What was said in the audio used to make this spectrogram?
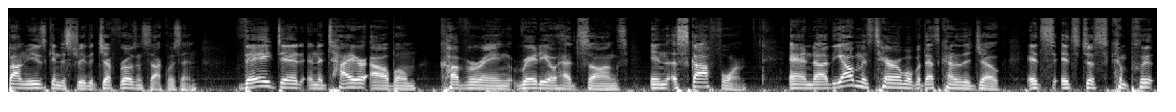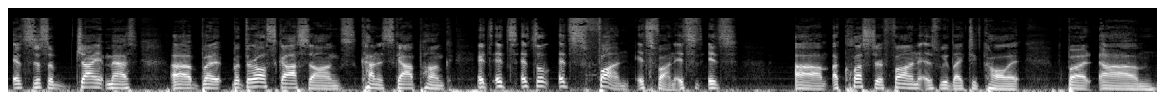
Bomb the Music Industry that Jeff Rosenstock was in. They did an entire album covering Radiohead songs in a ska form. And uh, the album is terrible, but that's kind of the joke. It's it's just complete. It's just a giant mess. Uh, but but they're all ska songs, kind of ska punk. It's it's it's a, it's fun. It's fun. It's it's um, a cluster fun, as we'd like to call it. But um,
